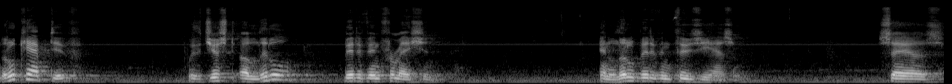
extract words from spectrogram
little captive, with just a little bit of information and a little bit of enthusiasm says,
